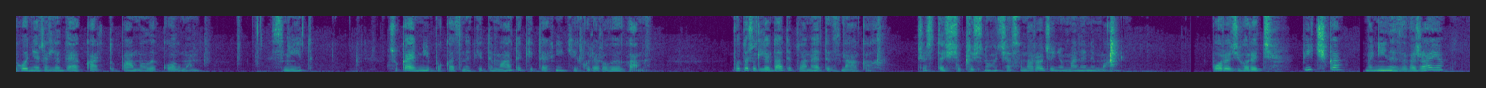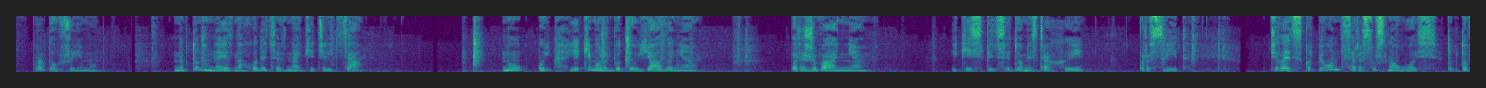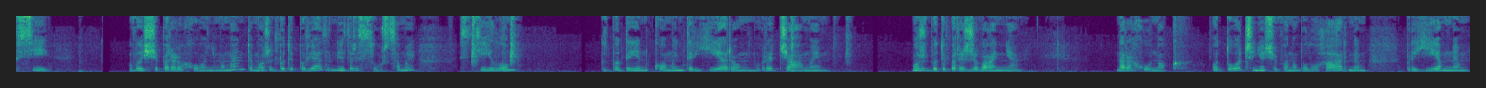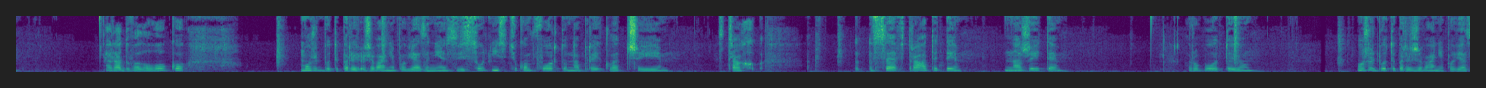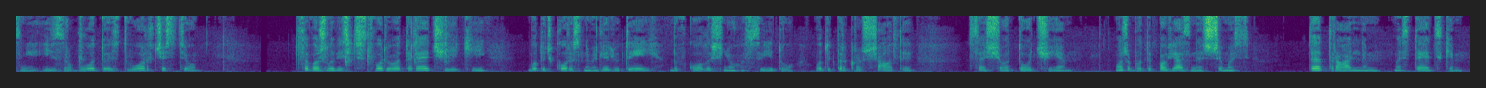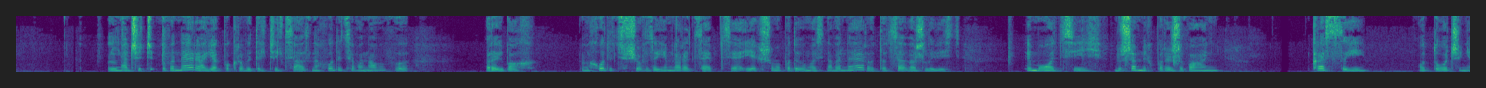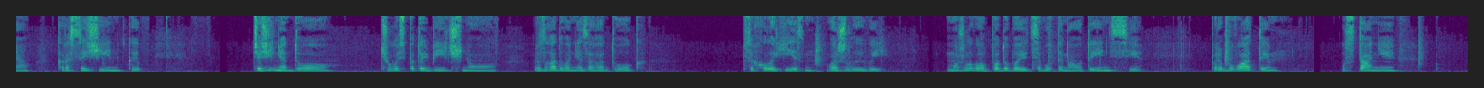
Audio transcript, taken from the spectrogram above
Сьогодні розглядаю карту Памели Колман Сміт. Шукаю в ній показники тематики, техніки і кольорової гами. Буду розглядати планети в знаках. Через те, що точного часу народження в мене немає. Поруч горить пічка, мені не заважає. Продовжуємо. Нептун у неї знаходиться в знакі тільця. Ну, які можуть бути уявлення, переживання, якісь підсвідомі страхи про світ. Тілець Скорпіон це ресурсна ось. Тобто всі вище перераховані моменти можуть бути пов'язані з ресурсами, з тілом, з будинком, інтер'єром, речами. Можуть бути переживання на рахунок оточення, щоб воно було гарним, приємним, радувало око. Можуть бути переживання пов'язані з відсутністю комфорту, наприклад, чи страх все втратити, нажити роботою. Можуть бути переживання пов'язані із роботою, з творчістю. Це важливість створювати речі, які будуть корисними для людей, довколишнього світу, будуть прикрашати все, що оточує. Може бути пов'язане з чимось театральним, мистецьким. Значить, Венера, як покровитель тільця, знаходиться вона в рибах. Виходить, що взаємна рецепція. І якщо ми подивимось на Венеру, то це важливість емоцій, душевних переживань, краси, оточення, краси жінки, тяжіння до чогось потойбічного, розгадування загадок, психологізм важливий. Можливо, подобається бути наодинці, перебувати у стані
